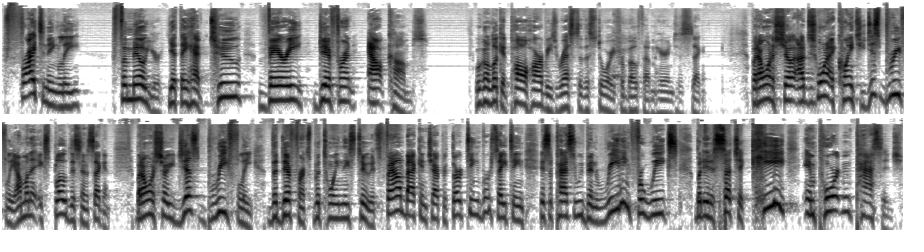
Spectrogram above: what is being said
frighteningly familiar, yet they have two very different outcomes. We're going to look at Paul Harvey's rest of the story for both of them here in just a second. But I want to show, I just want to acquaint you just briefly. I'm going to explode this in a second. But I want to show you just briefly the difference between these two. It's found back in chapter 13, verse 18. It's a passage we've been reading for weeks, but it is such a key, important passage.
